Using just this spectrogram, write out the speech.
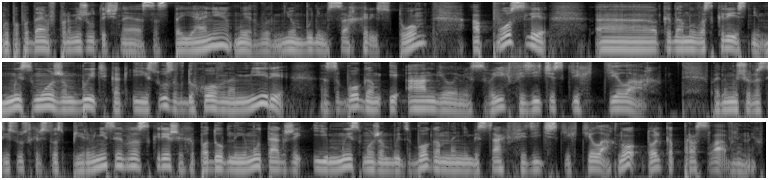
мы попадаем в промежуточное состояние, мы в нем будем со Христом, а после когда мы воскреснем, мы сможем быть, как Иисус, в духовном мире с Богом и ангелами в своих физических телах. Поэтому еще раз Иисус Христос первенец воскресших, и подобно Ему также и мы сможем быть с Богом на небесах в физических телах, но только прославленных.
